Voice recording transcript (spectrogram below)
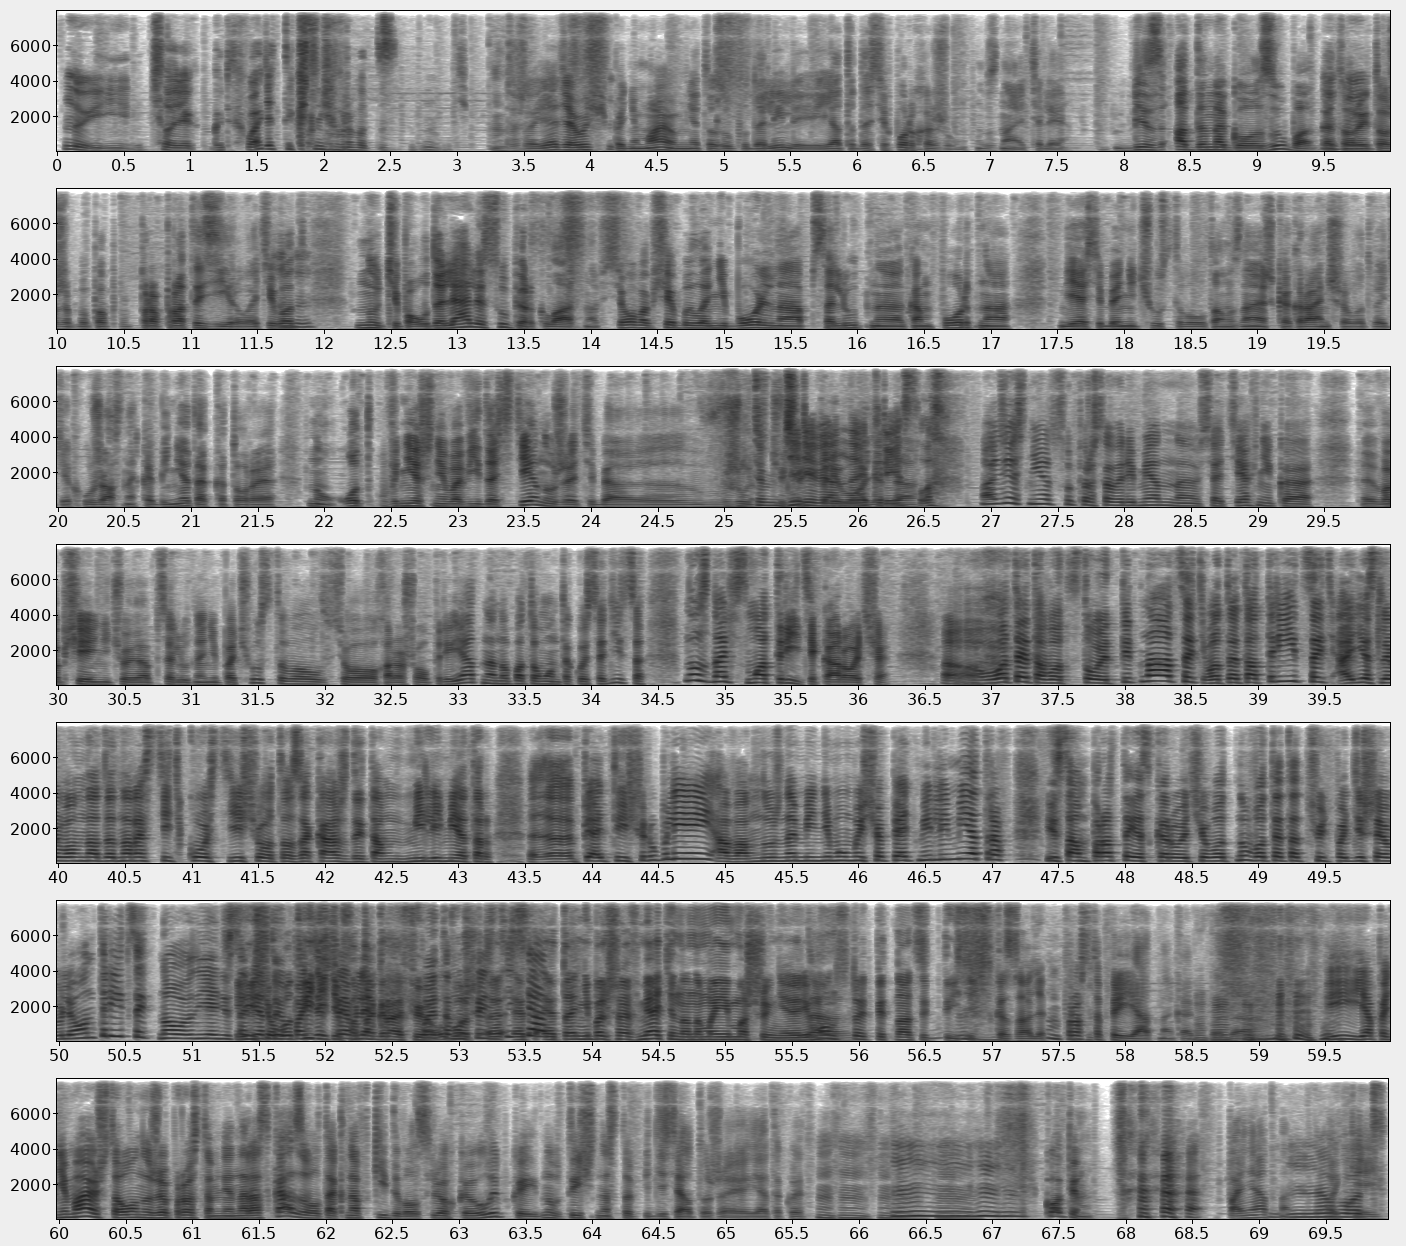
Ну и человек говорит, хватит тыкать мне в рот. Ну, типа, Потому что я тебя очень понимаю, мне-то зуб удалили, и я-то до сих пор хожу, знаете ли. Без одного зуба, который Мгм. тоже бы протезировать. И вот, мгм. ну, типа, удаляли супер классно. Все вообще было не больно, абсолютно комфортно. Я себя не чувствовал там, знаешь, как раньше вот в этих ужасных кабинетах, которые, ну, от внешнего вида стен уже тебя э, в жуть Там чуть-чуть деревянное приводит, да. кресло. А здесь нет, суперсовременная вся техника, э, вообще ничего абсолютно не почувствовал, все хорошо, приятно, но потом он такой садится, ну, значит, смотрите, короче, э, Ох. вот это вот стоит 15, вот это 30, а если вам надо нарастить кость еще, то за каждый там миллиметр э, 5000 рублей, а вам нужно минимум еще 5 миллиметров, и сам протез, короче, вот, ну, вот этот чуть подешевле, он 30, но я не И советую еще вот видите фотографию. поэтому Вот, э, 60. это, это небольшая вмятина на моей машине. Ремонт Да. стоит 15 тысяч, сказали. Ну, Просто приятно, как бы, да. И я понимаю, что он уже просто мне нарассказывал, так навкидывал с легкой улыбкой, ну, тысяч на 150 уже. Я такой, «Хм, хм, хм, хм». копим. Понятно. Ну вот, Окей.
